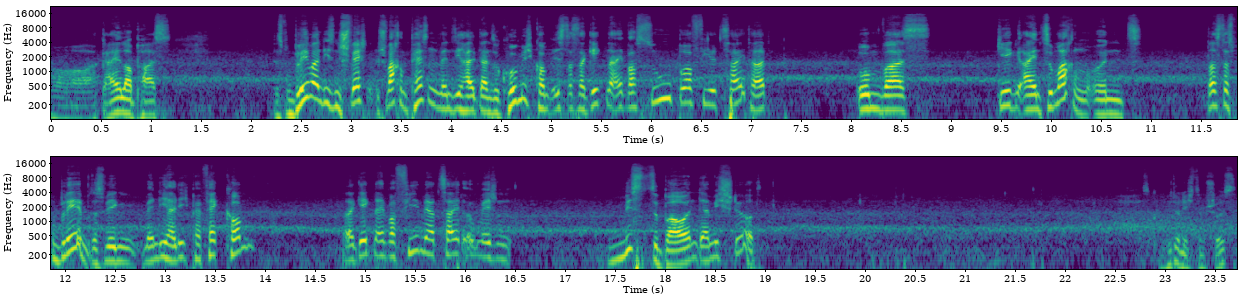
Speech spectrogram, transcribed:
Oh, geiler Pass. Das Problem an diesen schwachen Pässen, wenn sie halt dann so komisch kommen, ist, dass der Gegner einfach super viel Zeit hat, um was gegen einen zu machen. Und das ist das Problem. Deswegen, wenn die halt nicht perfekt kommen, hat der Gegner einfach viel mehr Zeit, irgendwelchen Mist zu bauen, der mich stört. Das kommt wieder nicht zum Schuss.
